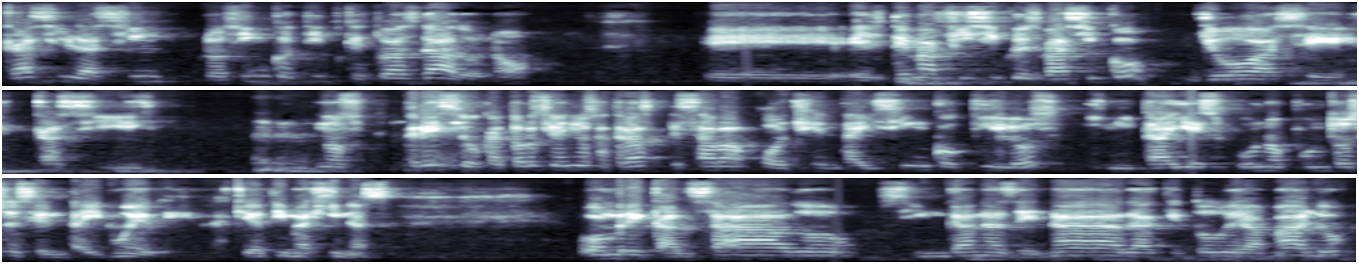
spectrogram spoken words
casi las los cinco tips que tú has dado, ¿no? Eh, el tema físico es básico. Yo hace casi unos 13 o 14 años atrás pesaba 85 kilos y mi talla es 1.69. Aquí ya te imaginas. Hombre cansado, sin ganas de nada, que todo era malo,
